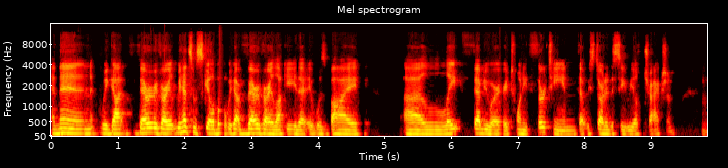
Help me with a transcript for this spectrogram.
and then we got very very. We had some skill, but we got very very lucky that it was by uh, late February 2013 that we started to see real traction. Hmm.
